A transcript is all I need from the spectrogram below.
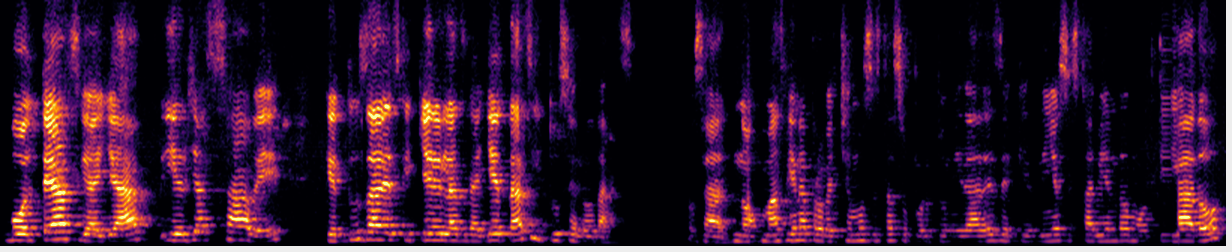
voltea hacia allá y él ya sabe que tú sabes que quiere las galletas y tú se lo das. O sea, no, más bien aprovechemos estas oportunidades de que el niño se está viendo motivado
